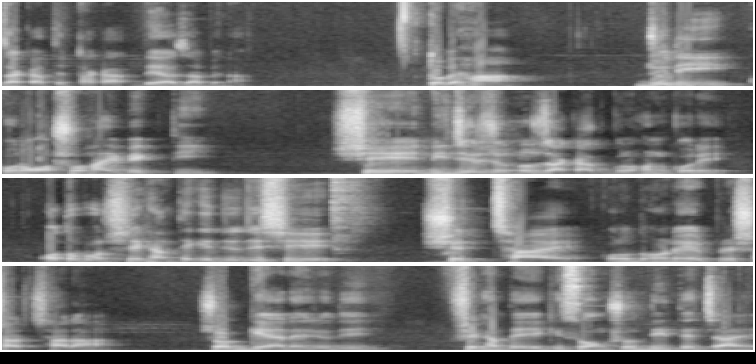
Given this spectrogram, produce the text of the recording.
জাকাতের টাকা দেয়া যাবে না। তবে হ্যাঁ যদি কোনো অসহায় ব্যক্তি সে নিজের জন্য জাকাত গ্রহণ করে, অতপর সেখান থেকে যদি সে স্বেচ্ছায় কোনো ধরনের প্রেশার ছাড়া, সব জ্ঞানে যদি সেখান থেকে কিছু অংশ দিতে চায়,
